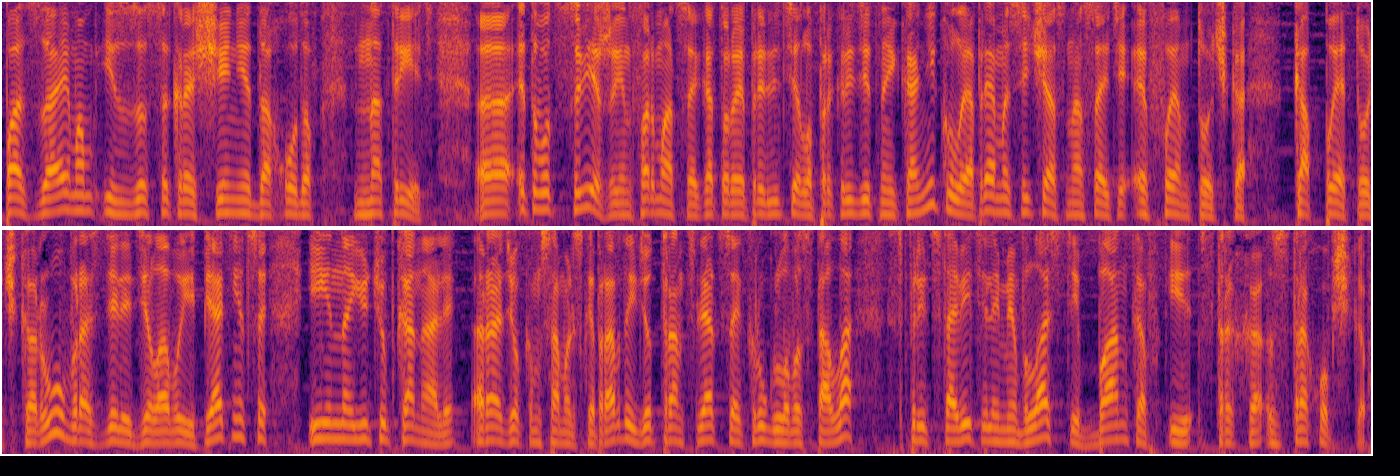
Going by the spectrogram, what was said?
по займам из-за сокращения доходов на треть. Э, это вот свежая информация, которая прилетела про кредитные каникулы, а прямо сейчас на сайте fm.kp.ru в разделе «Деловые пятницы. И на YouTube-канале «Радио Комсомольская правда» идет трансляция круглого стола с представителями власти, банков и страх... страховщиков.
